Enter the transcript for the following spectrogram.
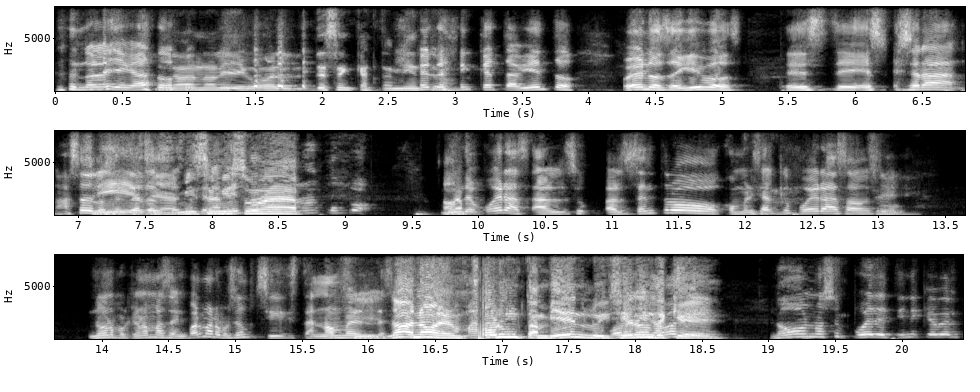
No le ha llegado. No, no le llegó el desencantamiento. el desencantamiento. Bueno, seguimos. Este, eso era. de los, sí, a mí se me hizo una. donde fueras, al, al, centro comercial que fueras, a no, no, porque no más en Palma Revolución sí está no No, no, en Forum también lo hicieron de que no, no se puede, tiene que haber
